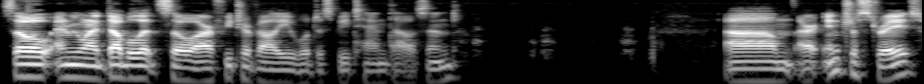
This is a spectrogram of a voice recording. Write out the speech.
So, and we want to double it, so our future value will just be 10,000. Um, our interest rate,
